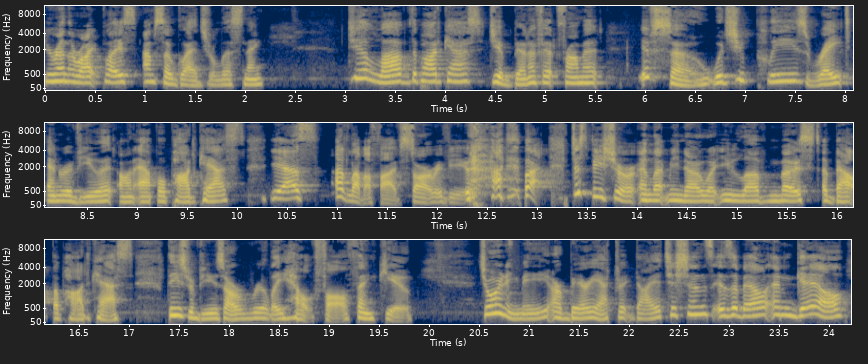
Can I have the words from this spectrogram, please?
You're in the right place. I'm so glad you're listening. Do you love the podcast? Do you benefit from it? If so, would you please rate and review it on Apple Podcasts? Yes, I'd love a five star review, but just be sure and let me know what you love most about the podcast. These reviews are really helpful. Thank you. Joining me are bariatric dietitians Isabel and Gail.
